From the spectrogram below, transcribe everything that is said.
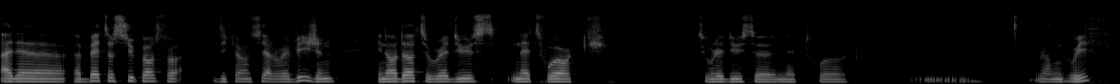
add a, a better support for differential revision in order to reduce network, to reduce a network um, bandwidth.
